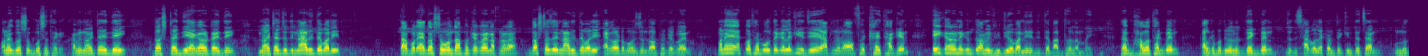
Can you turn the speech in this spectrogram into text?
অনেক দর্শক বসে থাকে। আমি নয়টায় দেই, দশটায় দিই, এগারোটায় দেই। নয়টায় যদি না দিতে পারি, তারপর এক দশটা পর্যন্ত অপেক্ষা করেন আপনারা। দশটা যদি না দিতে পারি, এগারোটা পর্যন্ত অপেক্ষা করেন। মানে এক কথা বলতে গেলে কি যে, আপনারা অপেক্ষায় থাকেন, এই কারণে কিন্তু আমি ভিডিও বানিয়ে দিতে বাধ্য হলাম ভাই। যাক, ভালো থাকবেন। কালকে প্রতিবেদন দেখবেন, যদি ছাগল এখান থেকে কিনতে চান, উন্নত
